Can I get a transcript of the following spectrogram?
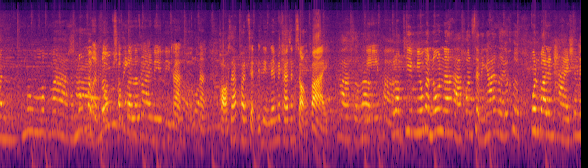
มันนุ่มมากๆค่ะ นุ่มเหแบบมือนนุ่มช็อกโกแลตละลายในลิ้นค่ะอร่อย ค่ะ ขอทราบคอนเซ็ปต์นิดนึงได้ไหมคะทั้งสองฝ่าย ค่ะสำหรับนี่ค่ะสำหรับทีมมิวกับนุ่นนะคะคอนเซ็ปต์ง่ายๆเลยก็คือวันวาเลนไทน์ใช่ไหม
